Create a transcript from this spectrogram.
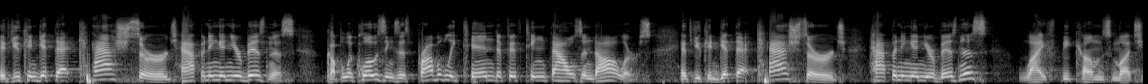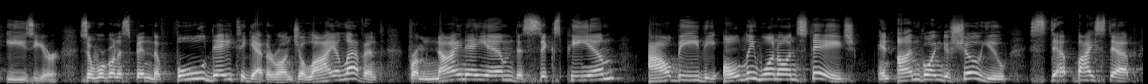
If you can get that cash surge happening in your business, a couple of closings is probably ten to fifteen thousand dollars. If you can get that cash surge happening in your business, life becomes much easier. So we're going to spend the full day together on July 11th from 9 a.m. to 6 p.m. I'll be the only one on stage and I'm going to show you step by step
